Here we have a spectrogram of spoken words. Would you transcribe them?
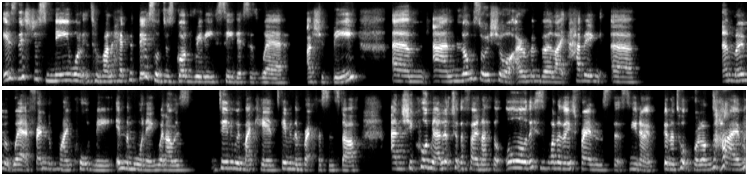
is this just me wanting to run ahead with this, or does God really see this as where I should be. Um, and long story short, I remember like having a, a moment where a friend of mine called me in the morning when I was dealing with my kids, giving them breakfast and stuff. And she called me. I looked at the phone. I thought, oh, this is one of those friends that's, you know, going to talk for a long time.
